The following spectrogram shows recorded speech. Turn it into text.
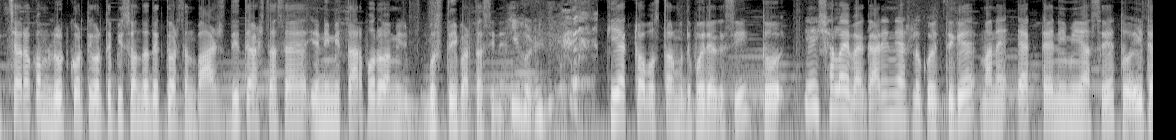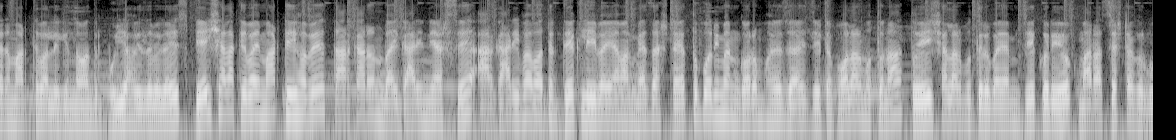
ইচ্ছা রকম লুট করতে করতে পিছন দিয়ে দেখতে পাচ্ছেন বাস দিতে আসতেছে এনিমি তারপরেও আমি বুঝতেই পারতাছি না। কি একটা অবস্থার মধ্যে পড়ে গেছি। তো এই শালাই ভাই গাড়ি নিয়ে আসলো কই থেকে? মানে একটা এনিমি আছে তো এইটারে মারতে পারলে কিন্তু আমাদের ভুইয়া হয়ে যাবে গাইস এই শালাকে ভাই মারতেই হবে তার কারণ ভাই গাড়ি নিয়ে আসছে। আর গাড়ি বাবাদের দেখলেই ভাই আমার মেজাজটা এত পরিমাণ গরম হয়ে যায় যেটা বলার মতো না। তো এই শালার ভিতরে ভাই আমি যে করে হোক মারার চেষ্টা করব।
